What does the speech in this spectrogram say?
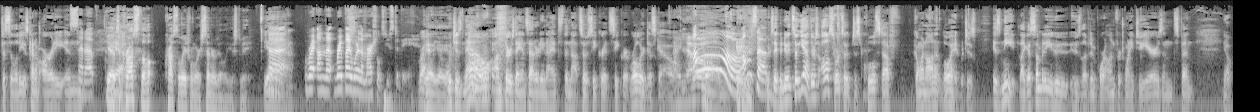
facilities kind of already in Set up Yeah, it's Yeah. across the across the way from where Centerville used to be. Yeah, right on the right by where the Marshalls used to be. right. Yeah, yeah, yeah. Which is now Oh, okay. on Thursday and Saturday nights the not so secret secret roller disco. I know. Oh, um, awesome! which they've been doing. So yeah, there's all sorts of just cool stuff going on at Lloyd, which is is neat. Like as somebody who who's lived in Portland for 22 years and spent you know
